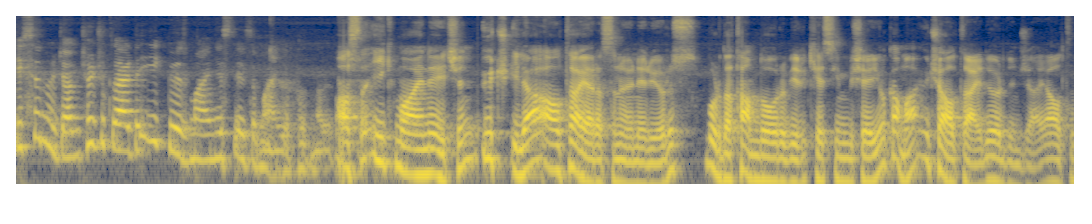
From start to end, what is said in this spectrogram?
İhsan Hocam çocuklarda ilk göz muayenesi ne zaman yapılmalı? Aslında ilk muayene için 3 ila 6 ay arasını öneriyoruz. Burada tam doğru bir keskin bir şey yok ama 3-6 ay, 4. ay, 6.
